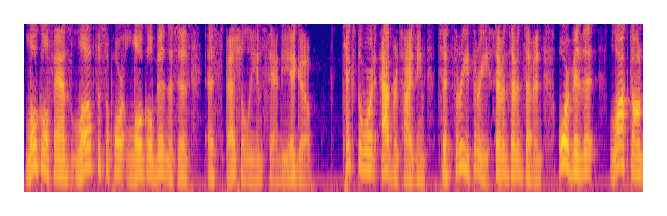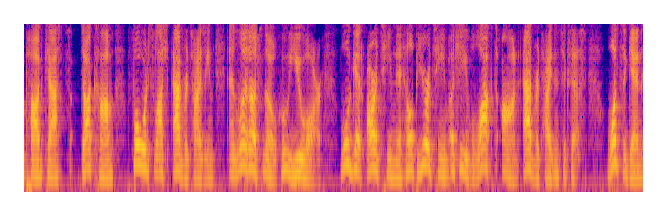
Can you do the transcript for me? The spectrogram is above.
Local fans love to support local businesses, especially in San Diego. Text the word advertising to 33777 or visit lockedonpodcasts.com forward slash advertising and let us know who you are. We'll get our team to help your team achieve locked on advertising success. Once again,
